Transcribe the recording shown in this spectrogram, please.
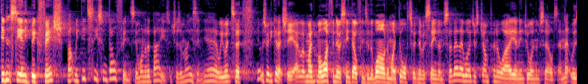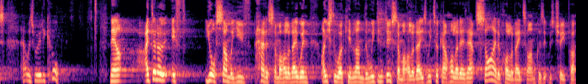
didn't see any big fish, but we did see some dolphins in one of the bays, which was amazing. Yeah, we went to, it was really good actually. Uh, my, my wife had never seen dolphins in the wild, and my daughter had never seen them. So there they were just jumping away and enjoying themselves. And that was, that was really cool. Now, I don't know if your summer, you've had a summer holiday. When I used to work in London, we didn't do summer holidays. We took our holidays outside of holiday time because it was cheaper.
